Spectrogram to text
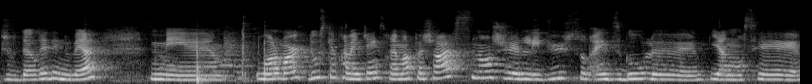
Je vous donnerai des nouvelles. Mais euh, Walmart, 12,95, vraiment pas cher. Sinon, je l'ai vu sur Indigo, là, il annonçait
